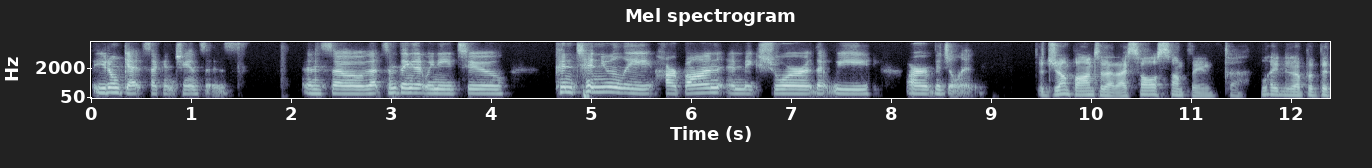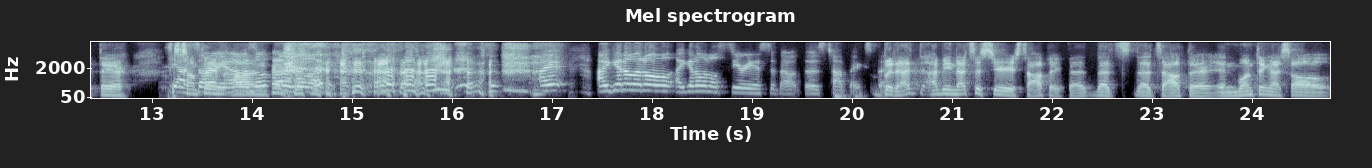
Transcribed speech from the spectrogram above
you don't get second chances. And so that's something that we need to continually harp on and make sure that we are vigilant to jump onto that, I saw something to lighten it up a bit there. Yeah, something sorry, on... was a, I I get a little I get a little serious about those topics. But, but that I mean that's a serious topic that that's that's out there. And one thing I saw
